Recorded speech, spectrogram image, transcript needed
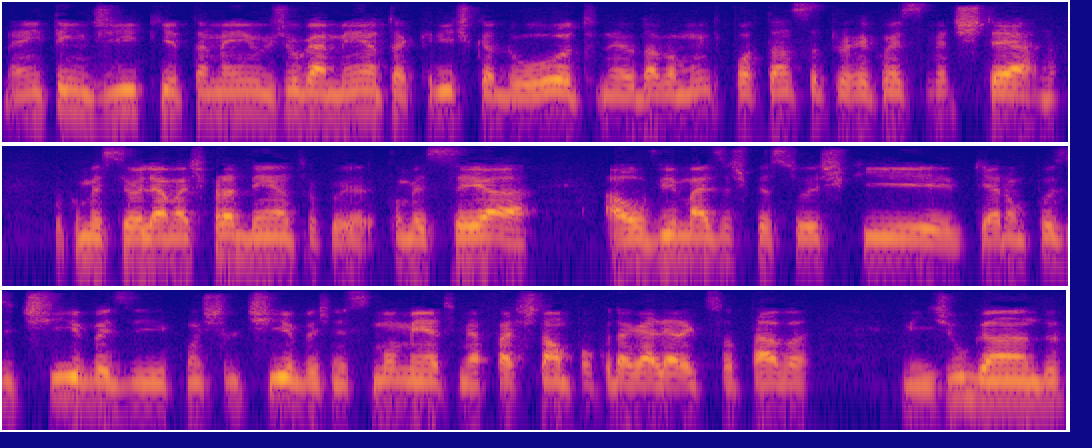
Né? Entendi que também o julgamento, a crítica do outro, né? eu dava muita importância para o reconhecimento externo. Eu comecei a olhar mais para dentro, comecei a, a ouvir mais as pessoas que, que eram positivas e construtivas nesse momento, me afastar um pouco da galera que só estava me julgando.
